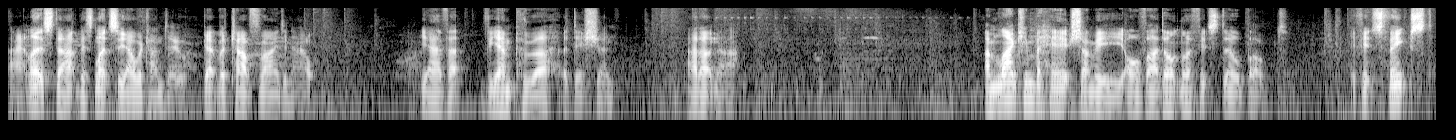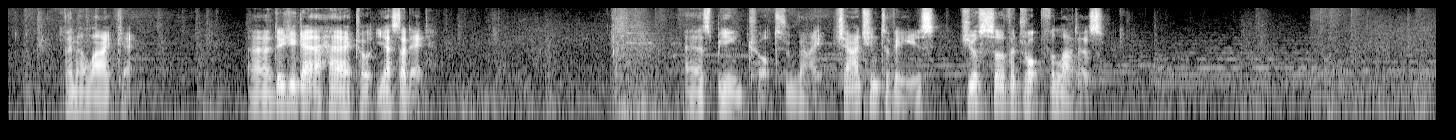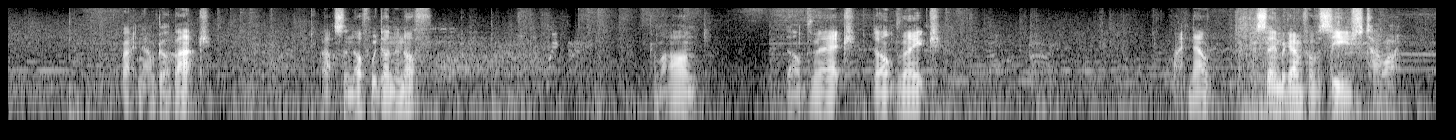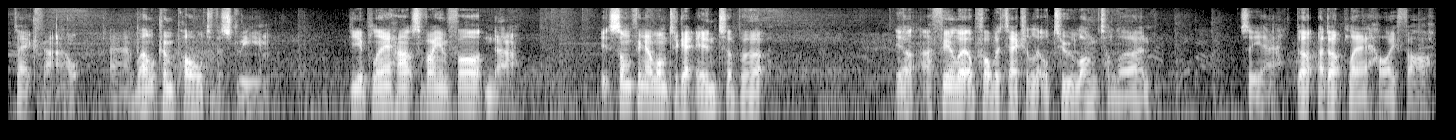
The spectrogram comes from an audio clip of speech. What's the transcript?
Alright, let's start this. Let's see how we can do. Get the cav riding out. Yeah, the, the Emperor edition. I don't know. I'm liking the HRE, although I don't know if it's still bugged. If it's fixed, then I like it. Uh, did you get a haircut? Yes, I did. Hair's being cut. Right, charge into these, just so they drop the ladders. Right, now go back. That's enough, we're done enough. Come on. Don't break, don't break. Right, now, same again for the siege tower. Take that out. Uh, welcome Paul to the stream. Do you play Hearts of Iron 4? No. It's something I want to get into, but... You know, I feel it'll probably take a little too long to learn. So yeah, don't, I don't play Hoi 4.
